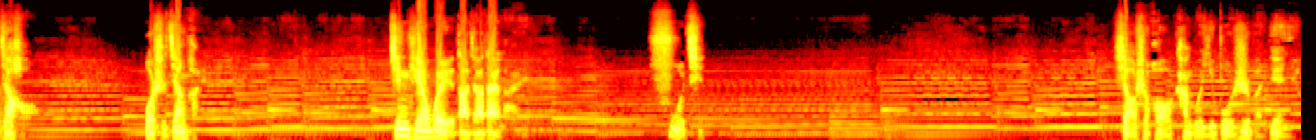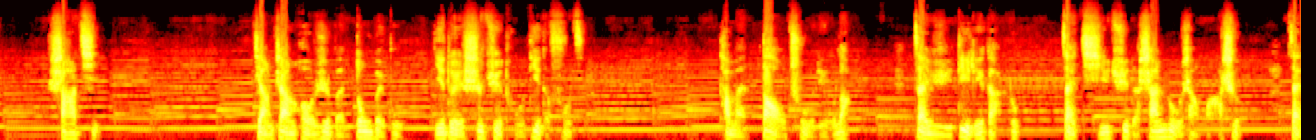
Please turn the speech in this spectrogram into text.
家好，我是江海，今天为大家带来《父亲》。小时候看过一部日本电影《杀气》，讲战后日本东北部一对失去土地的父子，他们到处流浪，在雨地里赶路，在崎岖的山路上跋涉，在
